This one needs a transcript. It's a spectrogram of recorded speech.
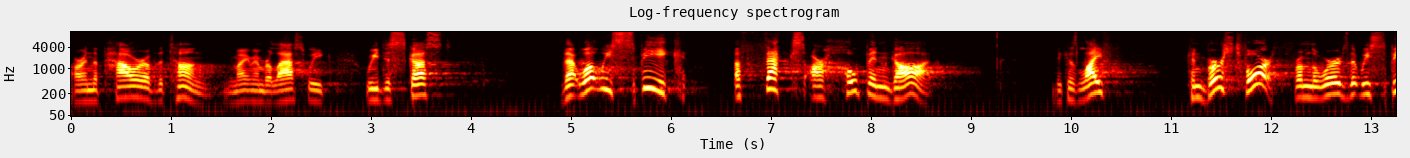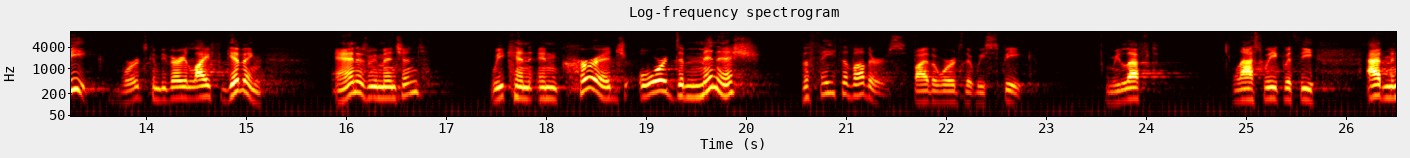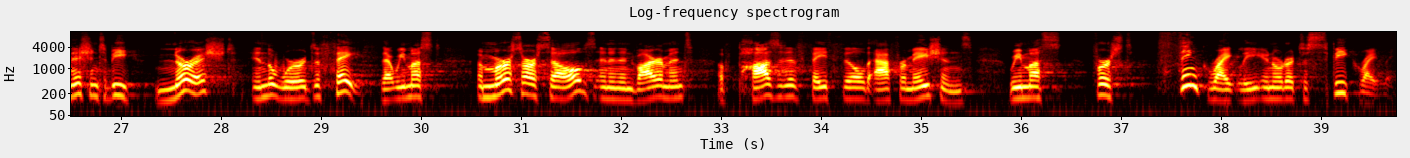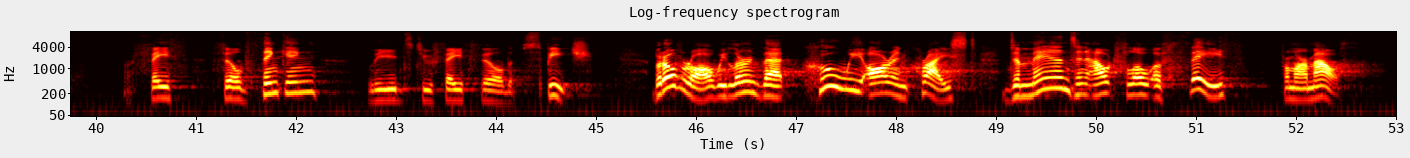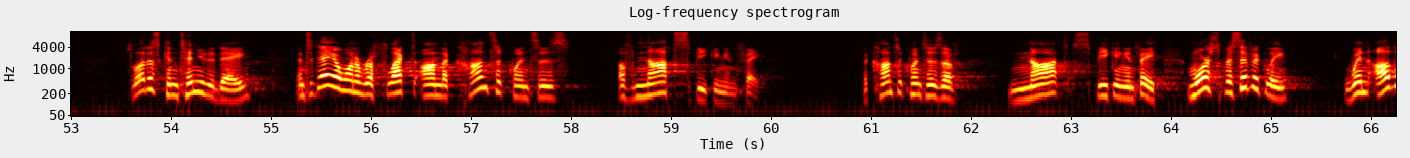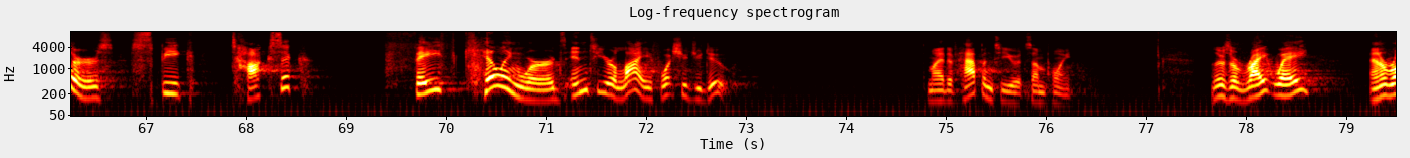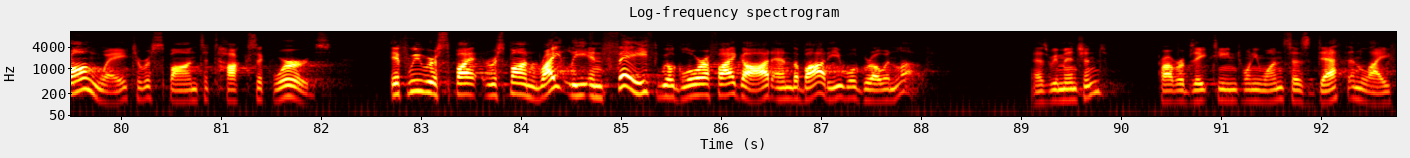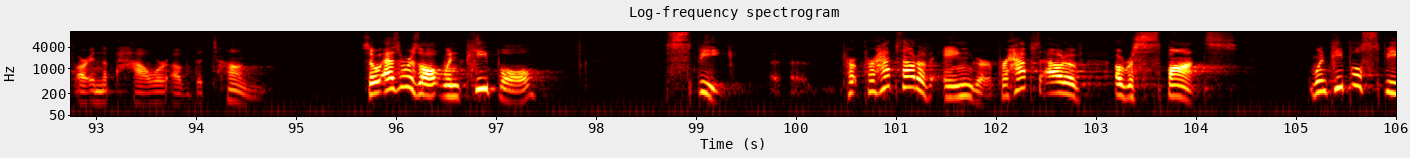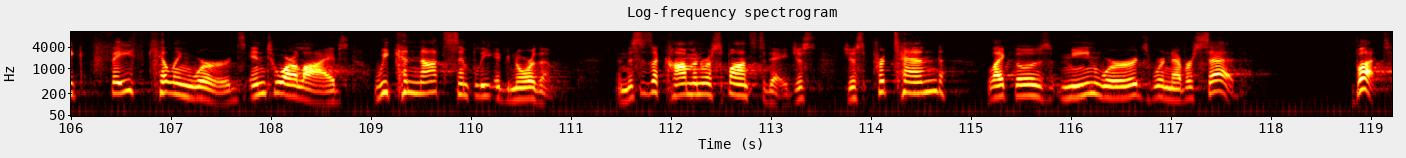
are in the power of the tongue. You might remember last week we discussed that what we speak affects our hope in God. Because life can burst forth from the words that we speak. Words can be very life giving. And as we mentioned, we can encourage or diminish the faith of others by the words that we speak. We left last week with the admonition to be nourished in the words of faith, that we must immerse ourselves in an environment of positive, faith filled affirmations, we must first think rightly in order to speak rightly. Faith filled thinking leads to faith filled speech. But overall, we learned that who we are in Christ demands an outflow of faith from our mouth. So let us continue today. And today I want to reflect on the consequences of not speaking in faith. The consequences of not speaking in faith. More specifically, when others speak toxic, faith killing words into your life, what should you do? This might have happened to you at some point. There's a right way and a wrong way to respond to toxic words. If we resp- respond rightly in faith, we'll glorify God and the body will grow in love. As we mentioned, Proverbs 18:21 says death and life are in the power of the tongue. So as a result, when people speak uh, per- perhaps out of anger, perhaps out of a response, when people speak faith-killing words into our lives, we cannot simply ignore them. And this is a common response today. Just just pretend like those mean words were never said. But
